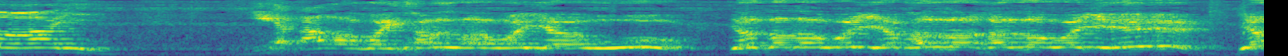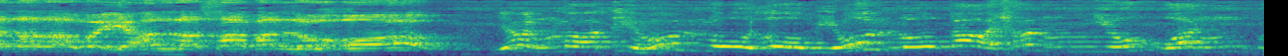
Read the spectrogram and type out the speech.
ายเยตาลาวายฮัลลาวายาอูยะตาลาวายฮัลลาฮัลลาวายยะตาลาวายฮัลละซาบัลลูโอยันมาติฮุลโลโลบิฮุลโล ยุวันโต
